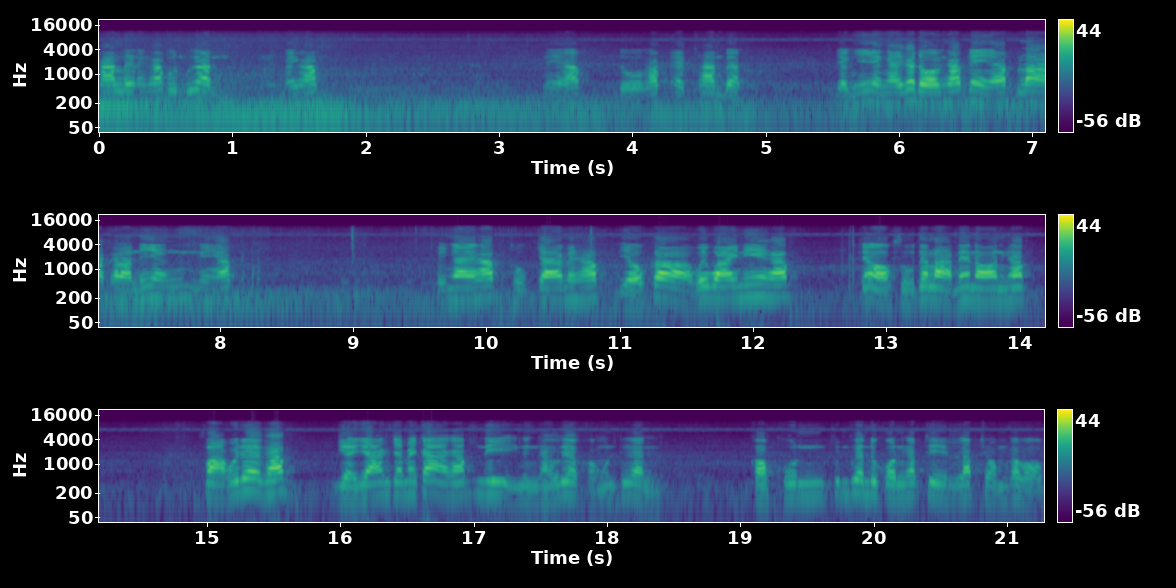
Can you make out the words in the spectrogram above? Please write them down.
คันเลยนะครับเพื่อนๆเห็นไหมครับ นี่ครับ ดูครับแอคชั่นแบบ อย่างนี้ยังไงก็โดนครับนี่ครับลากขนาดนี้ยังนี่ครับ เป็นไงครับถูกใจไหมครับ เดี๋ยวก็ไวๆนี้ครับ จะออกสู่ตลาดแน่นอนครับ ฝากไว้ด้วยครับเหยื่อยางจะไม่กล้าครับ นี่อีกหนึ่งทางเลือกของเพื่อนๆขอบคุณเพื่อนๆทุกคนครับที่รับชมครับผม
